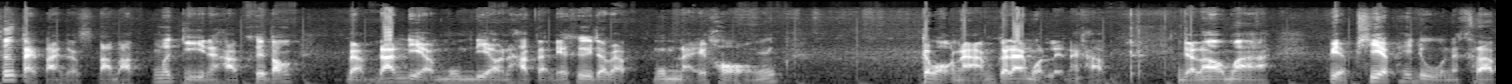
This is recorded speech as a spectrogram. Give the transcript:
ซึ่งแตกต่างจาก Starbucks เมื่อกี้นะครับ คือต้องแบบด้านเดียวมุมเดียวนะครับ แต่นี่คือจะแบบมุมไหนของกระบอกน้ำก็ได้หมดเลยนะครับ เดี๋ยวเรามาเปรียบเทียบให้ดูนะครับ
